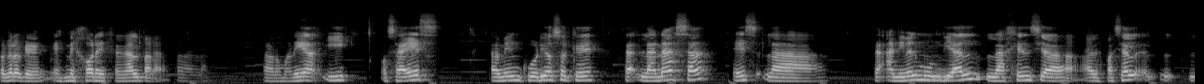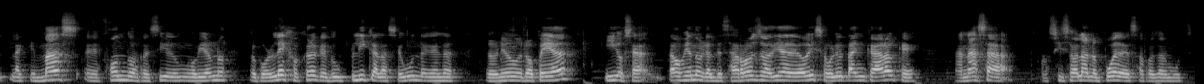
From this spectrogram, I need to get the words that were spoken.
yo creo que es mejor en general para, para, la, para la, humanidad y, o sea, es también curioso que la NASA es la, a nivel mundial, la agencia aeroespacial, la que más eh, fondos recibe de un gobierno, pero por lejos, creo que duplica la segunda, que es la, la Unión Europea. Y, o sea, estamos viendo que el desarrollo a día de hoy se volvió tan caro que la NASA por sí sola no puede desarrollar mucho.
